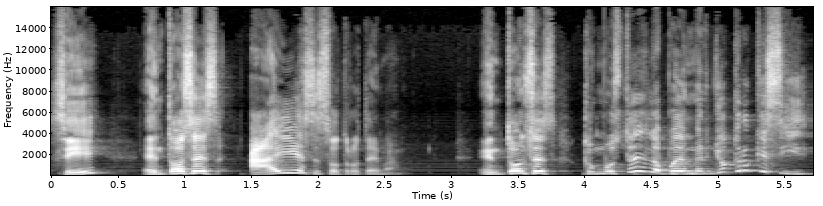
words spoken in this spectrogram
¿Sí? Entonces, ahí ese es otro tema. Entonces, como ustedes lo pueden ver, yo creo que si,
